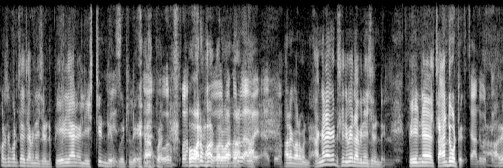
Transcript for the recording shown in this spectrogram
കുറച്ച് കുറച്ചായിട്ട് അഭിനയിച്ചിട്ടുണ്ട്. പേര് ഞാൻ ലിസ്റ്റ് ഉണ്ട് വീട്ടിൽ ഓർമ്മ കുറവാണ് അതെ കുറവുണ്ട് അങ്ങനെ സിനിമയിൽ അഭിനയിച്ചിട്ടുണ്ട്. പിന്നെ ചാന്തുപൊട്ട്. ചാന്ത് പൊട്ടി അത്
